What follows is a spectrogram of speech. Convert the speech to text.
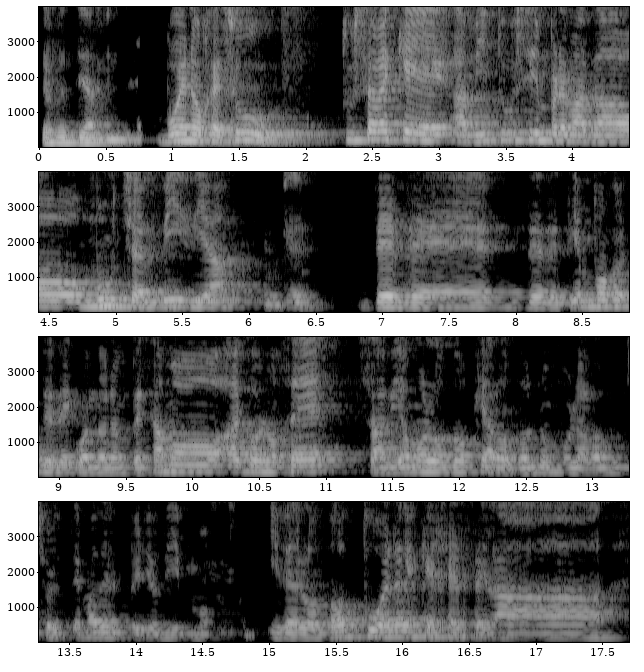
Efectivamente. Bueno, Jesús, tú sabes que a mí tú siempre me has dado mucha envidia ¿Por qué? desde, desde tiempo, desde cuando nos empezamos a conocer, sabíamos los dos que a los dos nos molaba mucho el tema del periodismo. Y de los dos tú eres el que ejerce la,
